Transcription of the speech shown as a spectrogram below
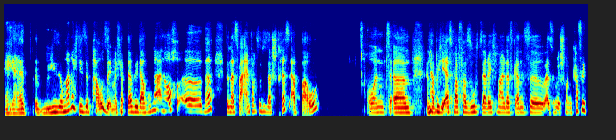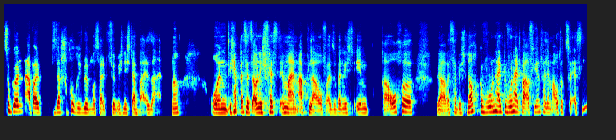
Ja, wieso mache ich diese Pause immer? Ich habe da weder Hunger noch, äh, ne? sondern es war einfach so dieser Stressabbau. Und ähm, dann habe ich erstmal versucht, sage ich mal, das Ganze, also mir schon einen Kaffee zu gönnen, aber dieser Schokoriegel muss halt für mich nicht dabei sein. Ne? Und ich habe das jetzt auch nicht fest in meinem Ablauf. Also wenn ich eben brauche, ja, was habe ich noch? Gewohnheit. Gewohnheit war auf jeden Fall im Auto zu essen.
